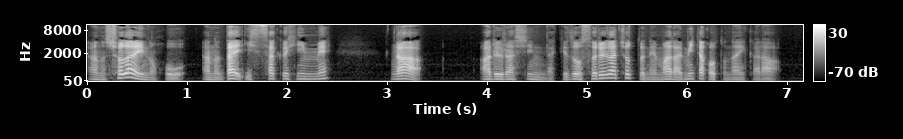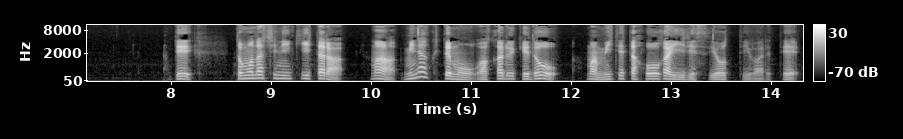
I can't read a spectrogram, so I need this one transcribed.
あの、初代の方、あの、第1作品目があるらしいんだけど、それがちょっとね、まだ見たことないから、で、友達に聞いたら、まあ、見なくてもわかるけど、まあ見てた方がいいですよって言われて、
